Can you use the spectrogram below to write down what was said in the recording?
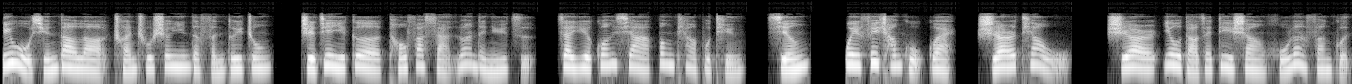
李武寻到了传出声音的坟堆中，只见一个头发散乱的女子。在月光下蹦跳不停，行为非常古怪，时而跳舞，时而又倒在地上胡乱翻滚，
